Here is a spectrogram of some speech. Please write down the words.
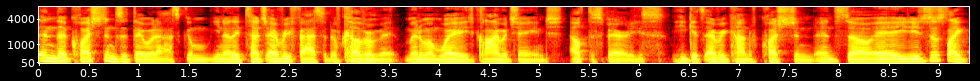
and the questions that they would ask him, you know, they touch every facet of government, minimum wage, climate change, health disparities. He gets every kind of question. And so eh, he's just like,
